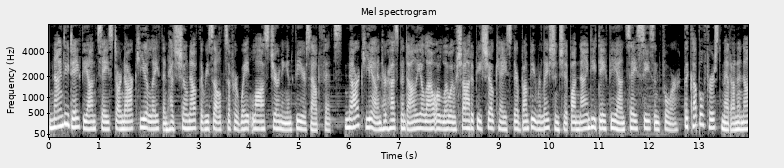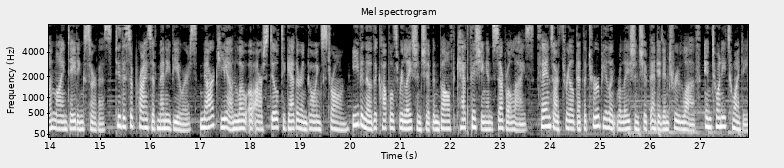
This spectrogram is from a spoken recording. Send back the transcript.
90 Day Fiancé star Narkyia Lathan has shown off the results of her weight loss journey in fierce outfits. Narkyia and her husband Olulowo Lowo Shodipe showcased their bumpy relationship on 90 Day Fiancé Season 4. The couple first met on an online dating service. To the surprise of many viewers, Narkyia and Lowo are still together and going strong. Even though the couple's relationship involved catfishing and several lies, fans are thrilled that the turbulent relationship ended in true love. In 2020,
